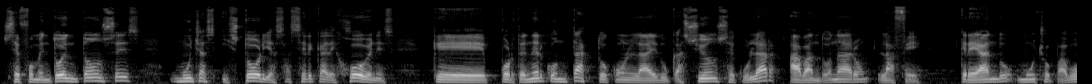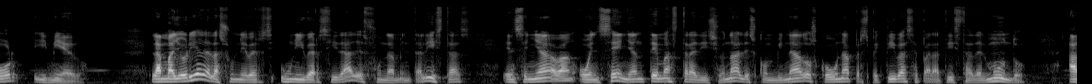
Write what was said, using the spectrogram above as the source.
Se fomentó entonces muchas historias acerca de jóvenes que por tener contacto con la educación secular abandonaron la fe, creando mucho pavor y miedo. La mayoría de las universidades fundamentalistas enseñaban o enseñan temas tradicionales combinados con una perspectiva separatista del mundo. A,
